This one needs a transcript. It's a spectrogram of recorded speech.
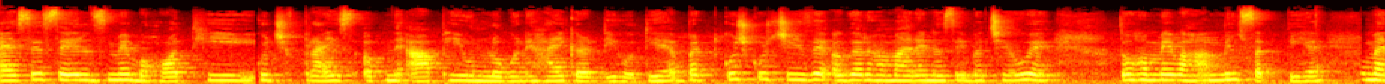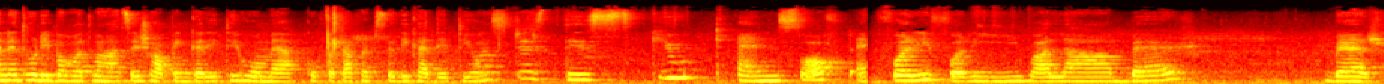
ऐसे सेल्स में बहुत ही कुछ प्राइस अपने आप ही उन लोगों ने हाई कर दी होती है बट कुछ कुछ चीज़ें अगर हमारे नसीब अच्छे हुए तो हमें वहाँ मिल सकती है। तो मैंने थोड़ी बहुत वहाँ से शॉपिंग करी थी वो मैं आपको फटाफट से दिखा देती हूँ। First is this cute and soft and furry furry वाला बैर बैर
